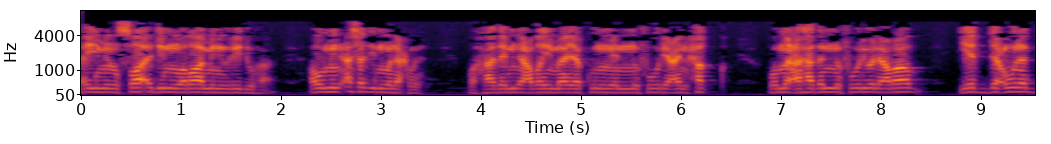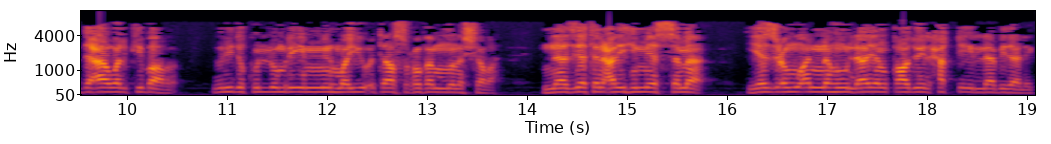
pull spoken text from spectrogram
أي من صائد ورام يريدها. أو من أسد ونحوه. وهذا من أعظم ما يكون من النفور عن حق ومع هذا النفور والإعراض يدعون الدعاوى الكبار يريد كل امرئ منهم أن يؤتى صحفا منشرة. نازلة عليهم من السماء. يزعم أنه لا ينقاد للحق إلا بذلك.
